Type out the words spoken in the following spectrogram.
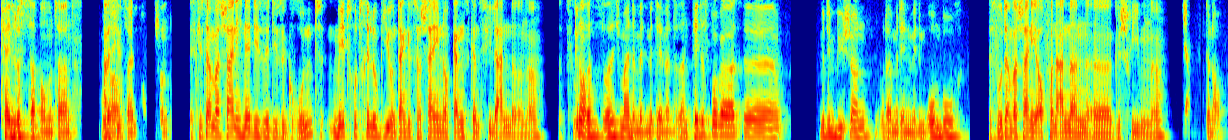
keine Lust habe momentan. Aber es gibt- schon. Es gibt dann wahrscheinlich ne diese diese Grund-Metro-Trilogie und dann gibt's wahrscheinlich noch ganz ganz viele andere ne dazu. Genau, das ist, was ich meinte mit, mit dem St. Petersburger, äh, mit den Büchern oder mit, den, mit dem Rom-Buch. Das wurde dann wahrscheinlich auch von anderen äh, geschrieben, ne? Genau.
